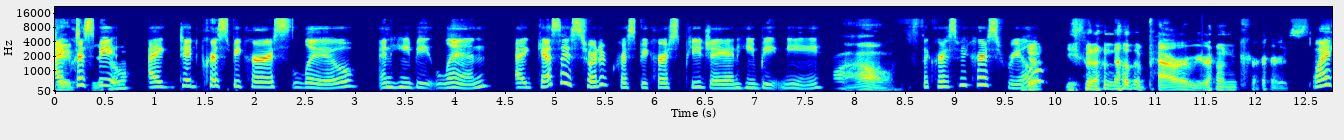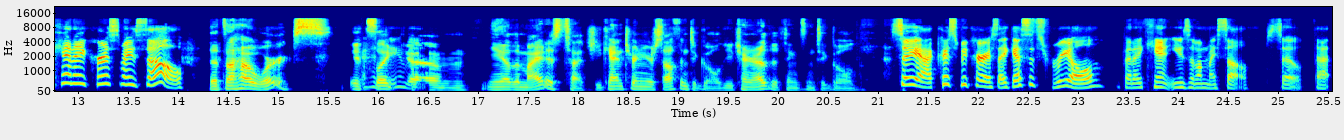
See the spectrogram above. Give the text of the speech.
I crispy too? I did crispy curse Lu and he beat Lynn. I guess I sort of crispy cursed PJ and he beat me. Wow. Is the crispy curse You real? don't, you don't know the power of your own curse. Why can't I curse myself? That's not how it works. It's God like it. um, you know, the Midas touch. You can't turn yourself into gold. You turn other things into gold. So yeah, crispy curse. I guess it's real, but I can't use it on myself. So that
